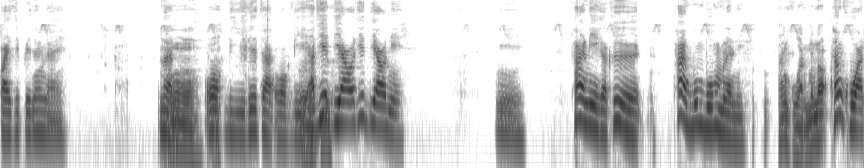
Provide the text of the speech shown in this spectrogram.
ไปสิเป็นจังได นั่นโอ้ออกดีเด้อจ้ะออกดีเอออ อาทิตย์เดียวอาทิตย์เดียวนี่ นี่ทางนี้ก็คือทางบุ้มๆแหละนี่ทั้งขวนมันเนาะทั้งขวน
